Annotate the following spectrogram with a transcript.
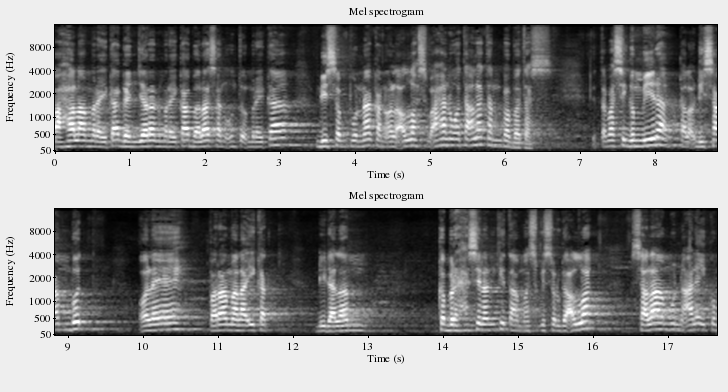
pahala mereka, ganjaran mereka, balasan untuk mereka disempurnakan oleh Allah Subhanahu wa taala tanpa batas. Kita pasti gembira kalau disambut oleh para malaikat di dalam keberhasilan kita masuk ke surga Allah. Salamun alaikum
